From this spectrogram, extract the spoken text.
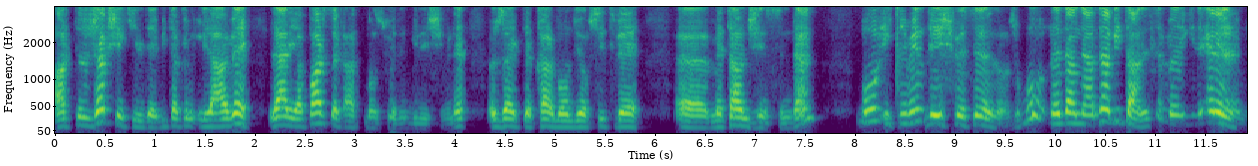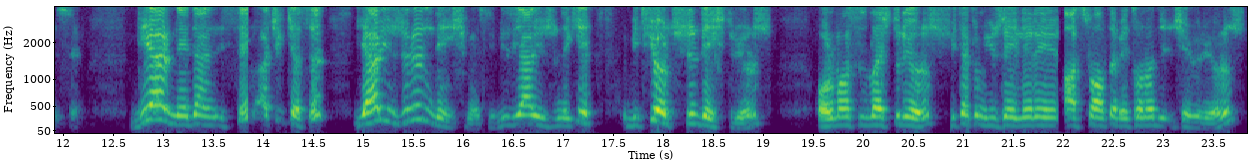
arttıracak şekilde bir takım ilaveler yaparsak atmosferin bileşimine özellikle karbondioksit ve e, metan cinsinden bu iklimin değişmesine neden olacak. Bu nedenlerden bir tanesi belki de en önemlisi. Diğer neden ise açıkçası yeryüzünün değişmesi. Biz yeryüzündeki bitki örtüsünü değiştiriyoruz. Ormansızlaştırıyoruz. Bir takım yüzeyleri asfalta, betona çeviriyoruz.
